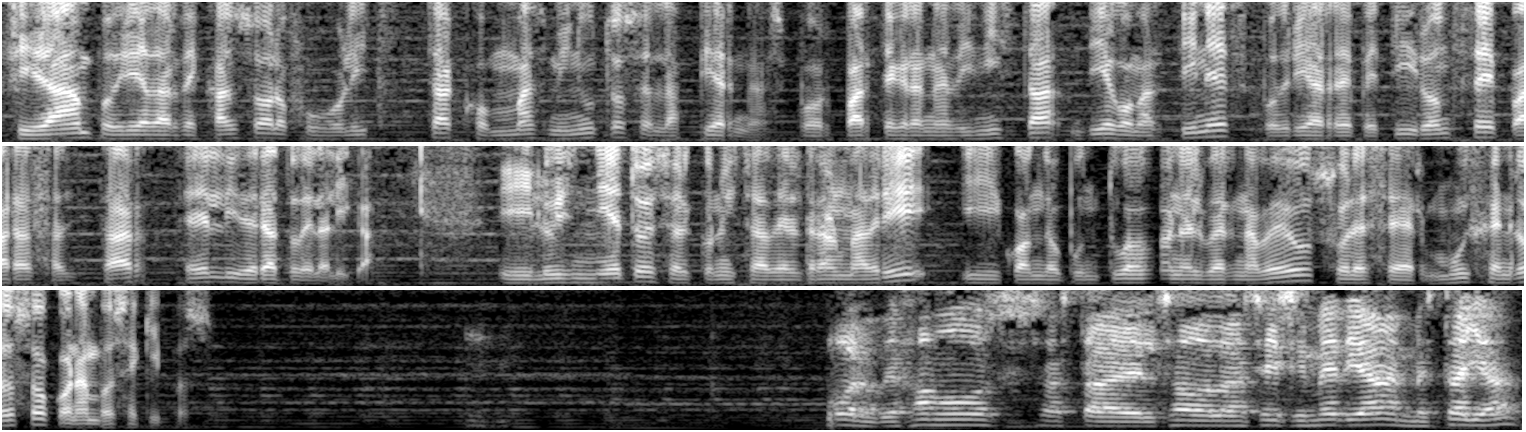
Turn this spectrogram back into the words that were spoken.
Zidane podría dar descanso a los futbolistas con más minutos en las piernas. Por parte granadinista, Diego Martínez podría repetir 11 para saltar el liderato de la liga. Y Luis Nieto es el cronista del Real Madrid y cuando puntúa en el Bernabéu suele ser muy generoso con ambos equipos. Bueno, viajamos hasta el sábado a las seis y media en Mestalla,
